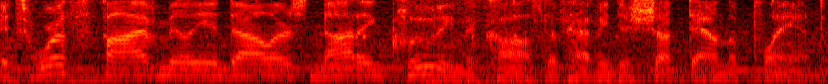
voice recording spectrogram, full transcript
It's worth $5 million, not including the cost of having to shut down the plant.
